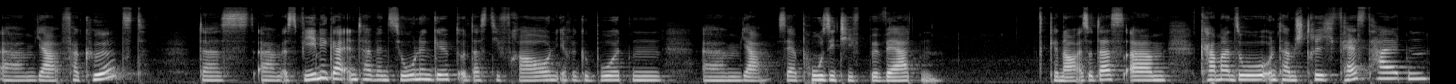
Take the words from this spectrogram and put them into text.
ähm, ja, verkürzt, dass ähm, es weniger Interventionen gibt und dass die Frauen ihre Geburten ähm, ja, sehr positiv bewerten. Genau, also das ähm, kann man so unterm Strich festhalten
